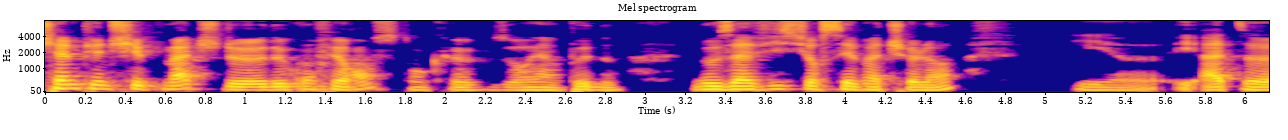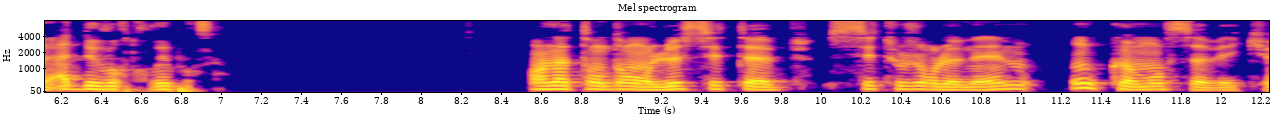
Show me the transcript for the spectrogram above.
championship matchs de, conférence. Donc euh, vous aurez un peu nos avis sur ces matchs-là et, et hâte, hâte de vous retrouver pour ça. En attendant, le setup c'est toujours le même. On commence avec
